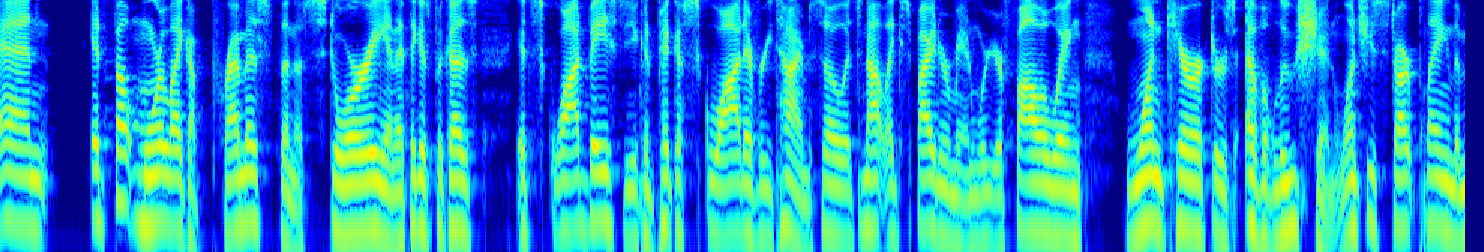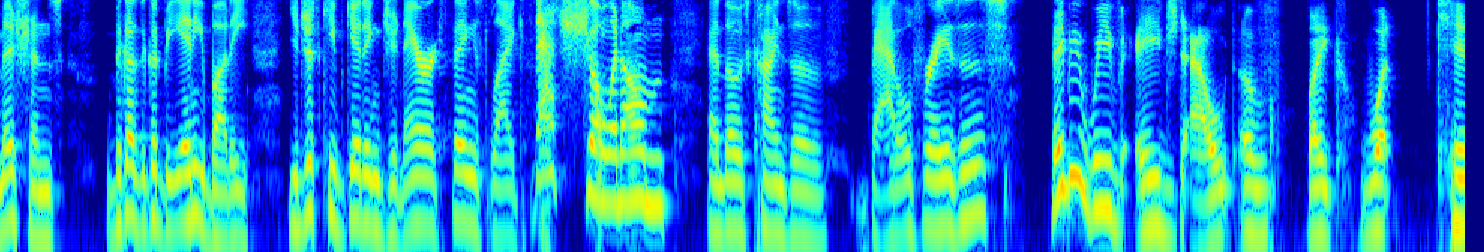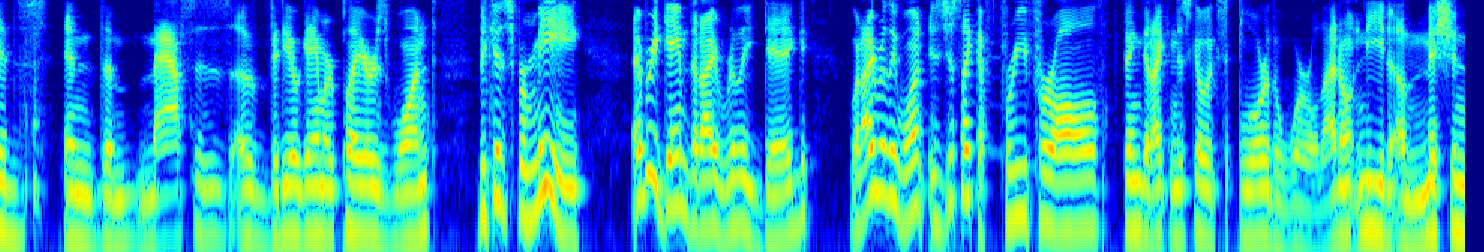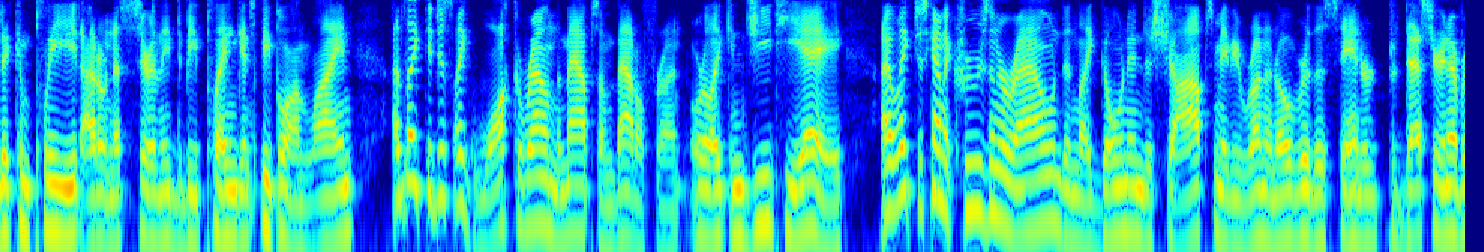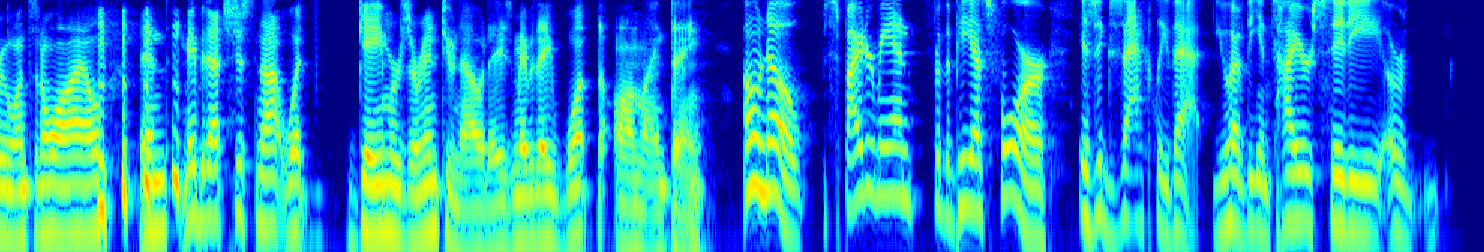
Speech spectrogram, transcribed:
and it felt more like a premise than a story. And I think it's because it's squad based and you can pick a squad every time. So it's not like Spider Man where you're following one character's evolution. Once you start playing the missions, because it could be anybody, you just keep getting generic things like, that's showing them, and those kinds of battle phrases. Maybe we've aged out of like what kids and the masses of video gamer players want. Because for me, every game that I really dig, what I really want is just like a free for all thing that I can just go explore the world. I don't need a mission to complete. I don't necessarily need to be playing against people online. I'd like to just like walk around the maps on Battlefront or like in GTA. I like just kind of cruising around and like going into shops, maybe running over the standard pedestrian every once in a while. and maybe that's just not what gamers are into nowadays. Maybe they want the online thing. Oh no, Spider Man for the PS4 is exactly that. You have the entire city or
